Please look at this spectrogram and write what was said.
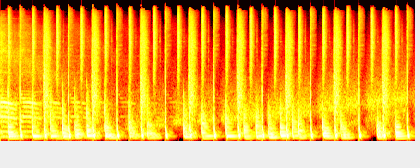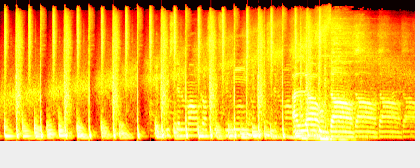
Et puis seulement quand c'est fini. Alors on danse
